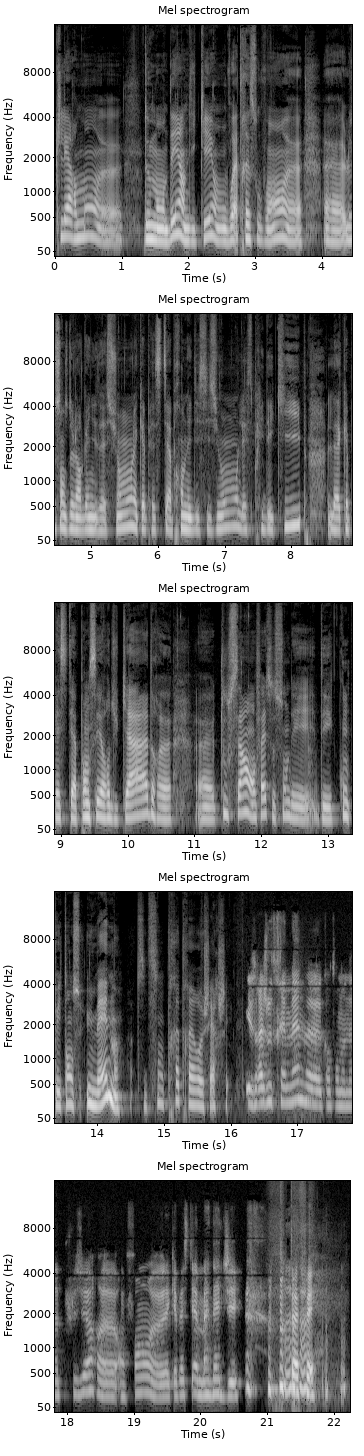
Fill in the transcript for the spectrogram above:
clairement euh, demandées, indiquées. On voit très souvent le sens de l'organisation, la capacité à prendre des décisions, l'esprit d'équipe, la capacité à penser hors du cadre. tout ça, en fait, ce sont des, des compétences humaines qui sont très, très recherchées. Et je rajouterais même, quand on en a plusieurs enfants, la capacité à manager. Tout à fait.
